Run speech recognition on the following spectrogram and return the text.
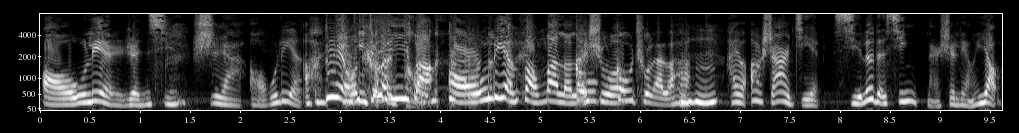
熬炼人心，是啊，熬炼啊，对，我特意把熬炼放慢了来说，勾出来了哈。还有二十二节，喜乐的心乃是良药，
